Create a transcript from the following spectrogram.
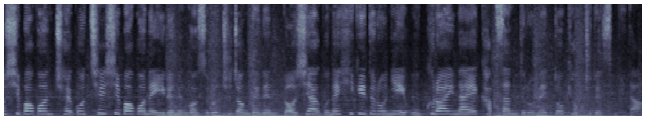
10억 원, 최고 70억 원에 이르는 것으로 추정되는 러시아군의 희귀 드론이 우크라이나의 값싼 드론에 또 격추됐습니다.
